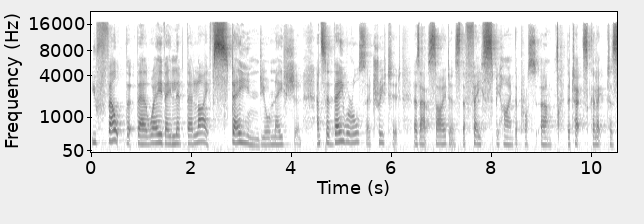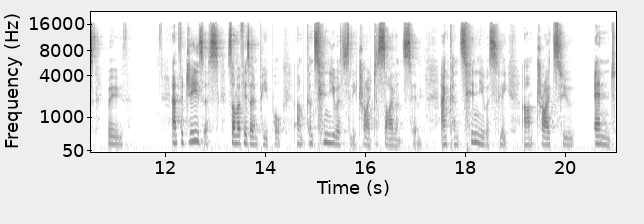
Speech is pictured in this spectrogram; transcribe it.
you felt that their way they lived their life stained your nation. And so they were also treated as outsiders, the face behind the, pros- um, the tax collector's booth. And for Jesus, some of his own people um, continuously tried to silence him and continuously um, tried to end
